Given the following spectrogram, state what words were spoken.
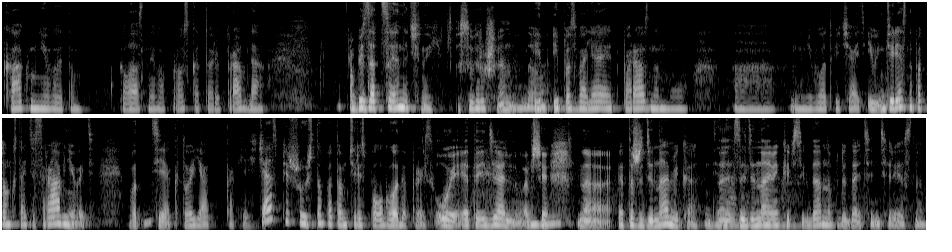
Как мне в этом? Классный вопрос, который, правда, безоценочный. Совершенно, да. И, и позволяет по-разному на него отвечать. И интересно потом, кстати, сравнивать вот те, кто я, как я сейчас пишу, и что потом через полгода происходит. Ой, это идеально вообще. Mm-hmm. Это же динамика. динамика. За динамикой всегда наблюдать интересно.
